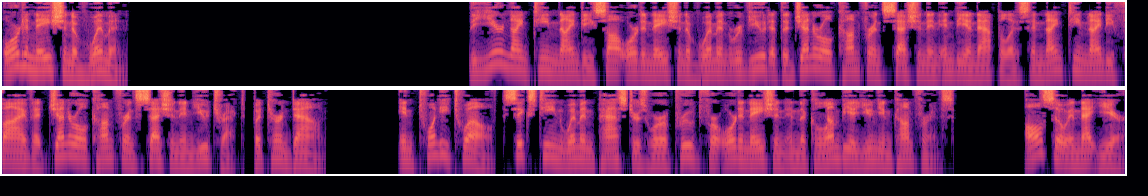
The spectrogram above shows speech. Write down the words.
Ordination of women The year 1990 saw ordination of women reviewed at the General Conference session in Indianapolis and 1995 at General Conference session in Utrecht, but turned down. In 2012, 16 women pastors were approved for ordination in the Columbia Union Conference. Also in that year,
